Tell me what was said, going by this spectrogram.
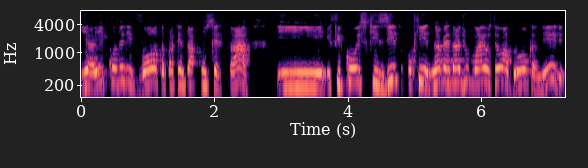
E aí, quando ele volta para tentar consertar, e, e, ficou esquisito, porque, na verdade, o Miles deu uma bronca nele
